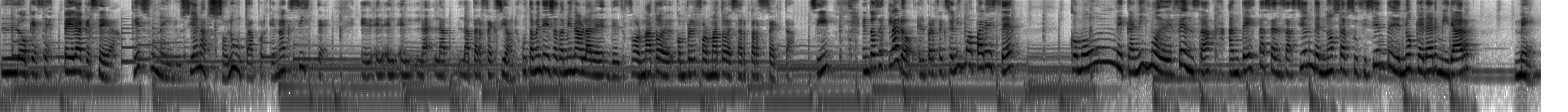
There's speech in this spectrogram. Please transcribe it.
lo que se espera que sea, que es una ilusión absoluta porque no existe la, perfección. Justamente ella también habla de, formato, de comprar el formato de ser perfecta, ¿sí? Entonces, claro, el perfeccionismo aparece como un mecanismo de defensa ante esta sensación de no ser suficiente y de no querer mirarme,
